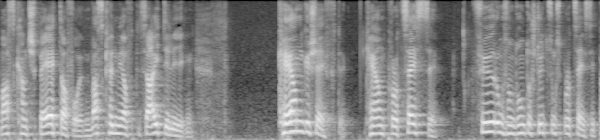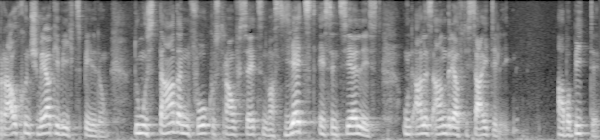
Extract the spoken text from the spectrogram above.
was kann später folgen, was können wir auf die Seite legen. Kerngeschäfte, Kernprozesse, Führungs- und Unterstützungsprozesse brauchen Schwergewichtsbildung. Du musst da deinen Fokus drauf setzen, was jetzt essentiell ist und alles andere auf die Seite legen. Aber bitte,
